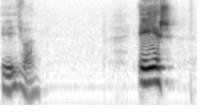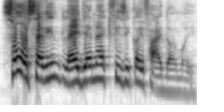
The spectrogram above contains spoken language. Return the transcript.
így van és szó szerint legyenek fizikai fájdalmai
